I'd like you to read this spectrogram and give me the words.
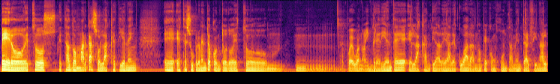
pero estos, estas dos marcas son las que tienen eh, este suplemento con todo esto mm, pues bueno, ingredientes en las cantidades adecuadas, ¿no? Que conjuntamente al final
